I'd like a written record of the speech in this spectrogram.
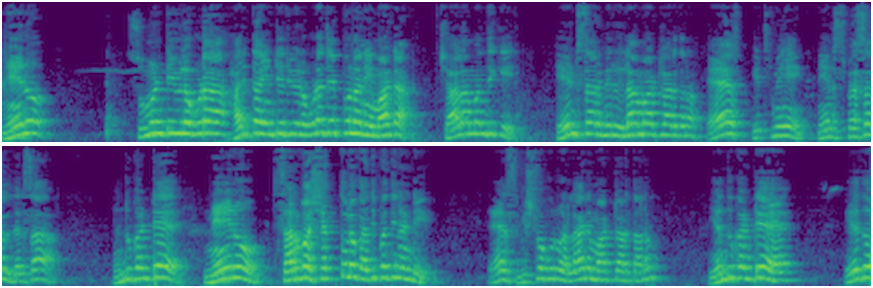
నేను సుమన్ టీవీలో కూడా హరిత ఇంటర్వ్యూలో కూడా చెప్పున్నాను ఈ మాట. చాలా మందికి ఏంటి సార్ మీరు ఇలా మాట్లాడుతున్నాం ఎస్ ఇట్స్ మీ నేను స్పెషల్ తెలుసా? ఎందుకంటే నేను సర్వశక్తులకు అధిపతినండి. ఎస్ విశ్వగురు అలానే మాట్లాడతాను. ఎందుకంటే ఏదో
